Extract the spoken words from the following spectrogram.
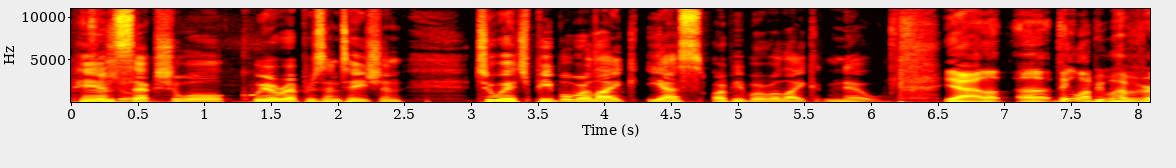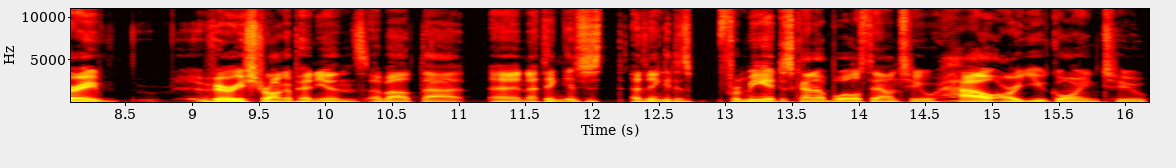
pansexual, queer representation. To which people were like, yes, or people were like, no. Yeah, uh, I think a lot of people have very, very strong opinions about that, and I think it's just, I think it is for me. It just kind of boils down to how are you going to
